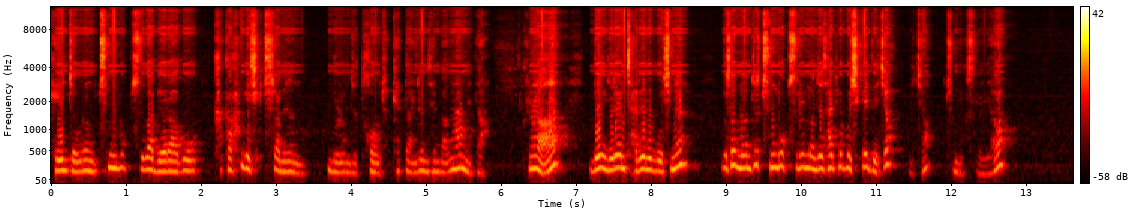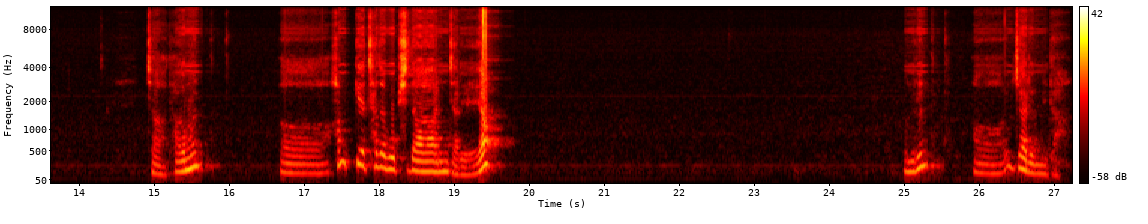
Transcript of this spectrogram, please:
개인적으로는 중복수가 멸하고 각각 한 개씩 출하면 물론 이제 더 좋겠다 이런 생각은 합니다. 그러나 늘 이런 자료를 보시면 우선 먼저 중복수를 먼저 살펴보시게 되죠. 그렇죠? 중복수를요. 자, 다음은 어, 함께 찾아봅시다 하는 자료예요. 오늘은 어, 이 자료입니다.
